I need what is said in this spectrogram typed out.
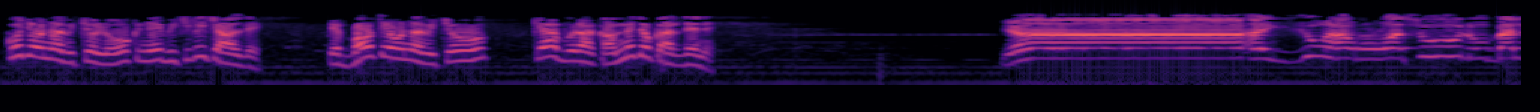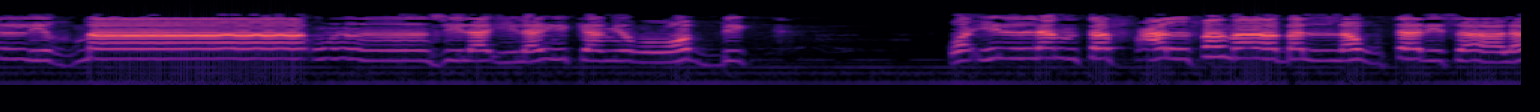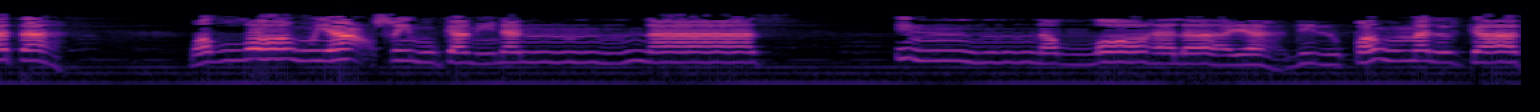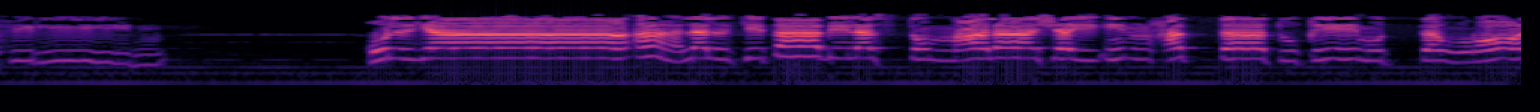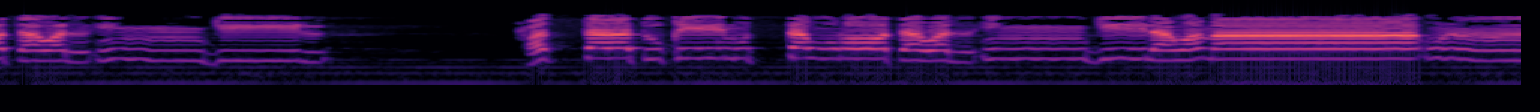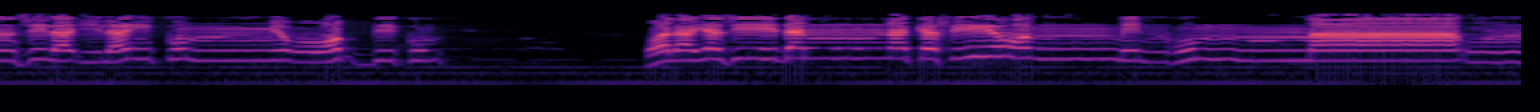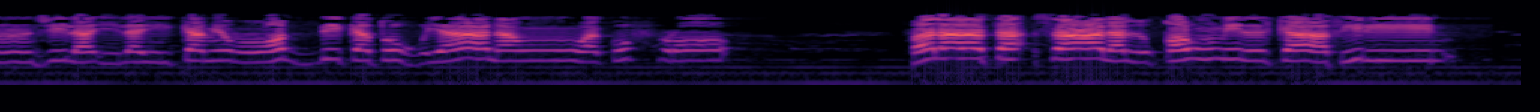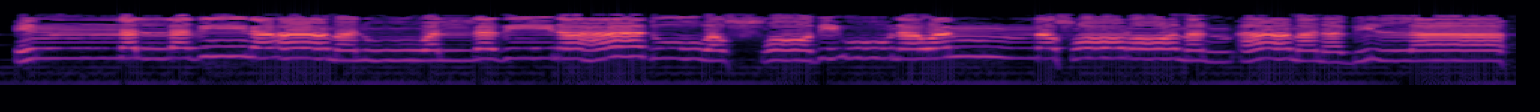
ਕੁਝ ਉਹਨਾਂ ਵਿੱਚੋਂ ਲੋਕ ਨੇ ਵਿਚਲੀ ਚਾਲਦੇ ਤੇ ਬਹੁਤੇ ਉਹਨਾਂ ਵਿੱਚੋਂ ਕਿਆ ਬੁਰਾ ਕੰਮ ਹੈ ਜੋ ਕਰਦੇ ਨੇ يا ايها الرسول بلغ ما انزل اليك من ربك وَإِن لَّمْ تَفْعَلْ فَمَا بَلَّغْتَ رِسَالَتَهُ وَاللَّهُ يَعْصِمُكَ مِنَ النَّاسِ. إِنَّ اللَّهَ لَا يَهْدِي الْقَوْمَ الْكَافِرِينَ. قُلْ يَا أَهْلَ الْكِتَابِ لَسْتُمْ عَلَى شَيْءٍ حَتَّى تُقِيمُوا التوراة والإنجيل حتى تقيموا التوراة والإنجيل وما أنزل إليكم من ربكم وليزيدن كثيرا منهم مَا أُنْزِلَ إِلَيْكَ مِنْ رَبِّكَ طُغْيَانًا وَكُفْرًا. فَلَا تَأْسَ عَلَى الْقَوْمِ الْكَافِرِينَ. إِنَّ الَّذِينَ آمَنُوا وَالَّذِينَ هَادُوا والصابئون والنصارى من آمن بالله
